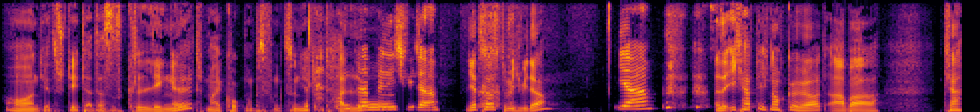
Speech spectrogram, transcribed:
Und jetzt steht da, dass es klingelt. Mal gucken, ob es funktioniert. Und, Und hallo. Da bin ich wieder. Jetzt hörst du mich wieder? Ja. Also ich habe dich noch gehört, aber tja,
